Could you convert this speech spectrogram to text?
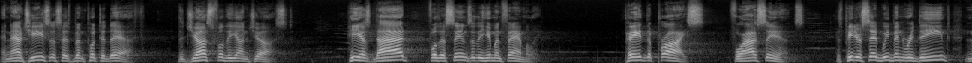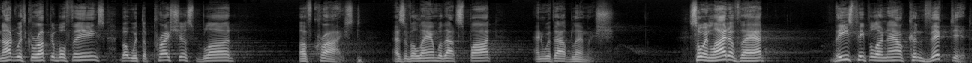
And now Jesus has been put to death, the just for the unjust. He has died for the sins of the human family, paid the price for our sins. As Peter said, we've been redeemed not with corruptible things, but with the precious blood of Christ as of a lamb without spot and without blemish. So, in light of that, These people are now convicted.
